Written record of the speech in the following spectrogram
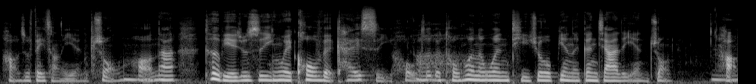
好，就非常的严重。好，那特别就是因为 COVID 开始以后，这个童婚的问题就变得更加的严重。好，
